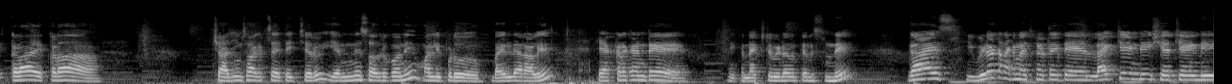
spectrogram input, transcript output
ఇక్కడ ఇక్కడ ఛార్జింగ్ సాకెట్స్ అయితే ఇచ్చారు. ఇవన్నీ చదువుకొని మళ్ళీ ఇప్పుడు బయలుదేరాలి. ఎక్కడికంటే మీకు నెక్స్ట్ వీడియోలో తెలుస్తుంది. గాయస్ ఈ వీడియో కనుక నచ్చినట్లయితే లైక్ చేయండి షేర్ చేయండి.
